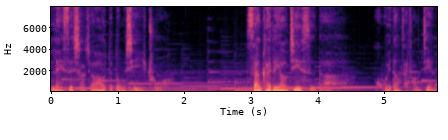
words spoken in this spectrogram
类似小骄傲的东西溢出，散开的药剂似的回荡在房间里。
